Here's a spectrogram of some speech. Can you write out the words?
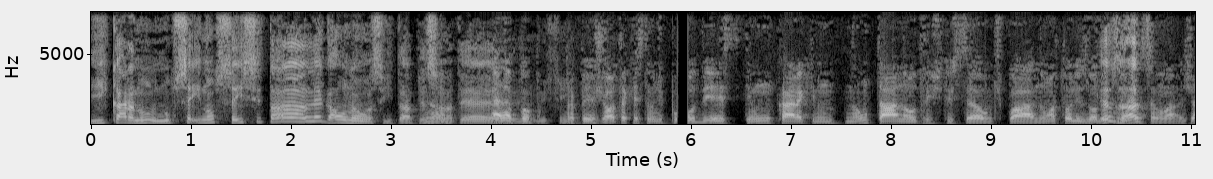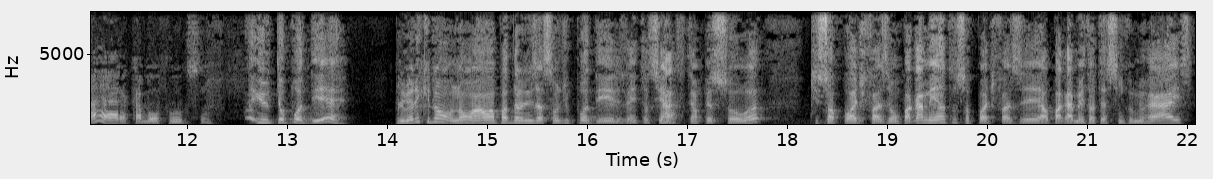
E, cara, não, não, sei, não sei se tá legal não, assim, tá pensando não. até. É, pô, enfim. Pra PJ, a questão de poderes, tem um cara que não, não tá na outra instituição, tipo, ah, não atualizou a documentação lá, já era, acabou o fluxo, né? E o teu poder, primeiro que não, não há uma padronização de poderes, né? Então, assim, ah, você tem uma pessoa que só pode fazer um pagamento, só pode fazer o pagamento até 5 mil reais,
